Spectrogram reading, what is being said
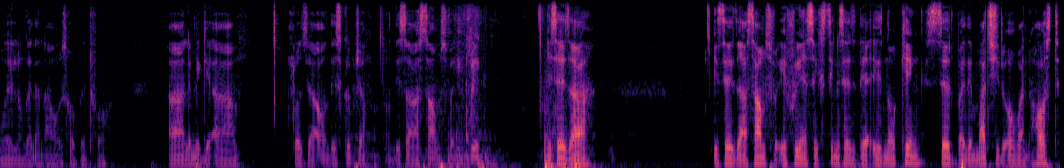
way longer than i was hoping for. Uh let me get um closer on this scripture on this uh psalms 33 it says uh it says uh, Psalms 43 and 16 it says there is no king saved by the multitude of an host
